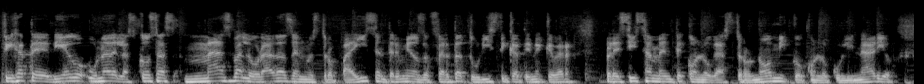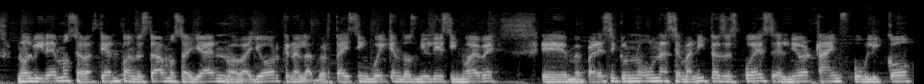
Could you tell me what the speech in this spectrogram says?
Fíjate, Diego, una de las cosas más valoradas de nuestro país en términos de oferta turística tiene que ver precisamente con lo gastronómico, con lo culinario. No olvidemos, Sebastián, cuando estábamos allá en Nueva York, en el Advertising Week en 2019, eh, me parece que unas semanitas después el New York Times publicó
